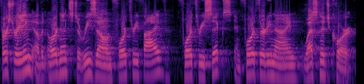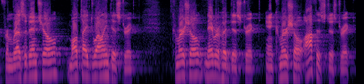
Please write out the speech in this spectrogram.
First reading of an ordinance to rezone 435, 436, and 439 Westnedge Court from residential multi-dwelling district, commercial neighborhood district, and commercial office district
